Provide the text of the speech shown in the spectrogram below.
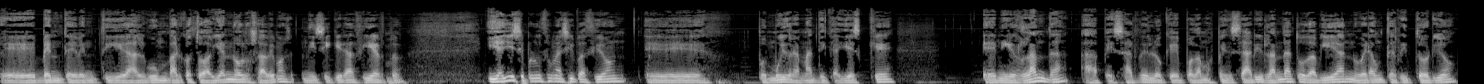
20, eh, 20 algún barco, todavía no lo sabemos, ni siquiera cierto. Y allí se produce una situación eh, pues muy dramática, y es que en Irlanda, a pesar de lo que podamos pensar, Irlanda todavía no era un territorio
